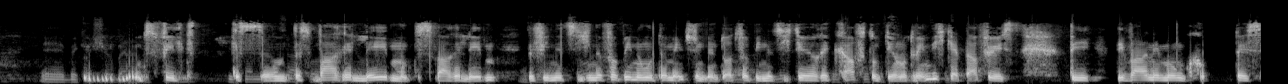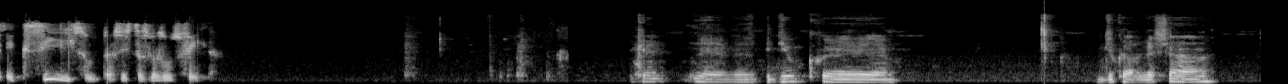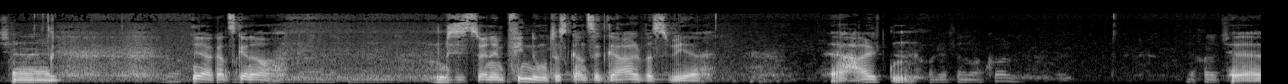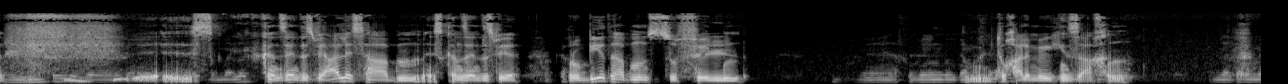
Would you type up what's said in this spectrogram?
uns fehlt das, ähm, das wahre Leben. Und das wahre Leben befindet sich in der Verbindung unter Menschen, denn dort verbindet sich die höhere Kraft und die Notwendigkeit dafür ist die, die Wahrnehmung des Exils. Und das ist das, was uns fehlt. כן, בדיוק, בדיוק ההרגשה ש... Ja, ganz genau. Es ist so eine Empfindung, dass ganz egal, was wir erhalten, äh, es kann sein, dass wir alles haben. Es kann sein, dass wir probiert haben, uns zu füllen durch alle möglichen Sachen.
